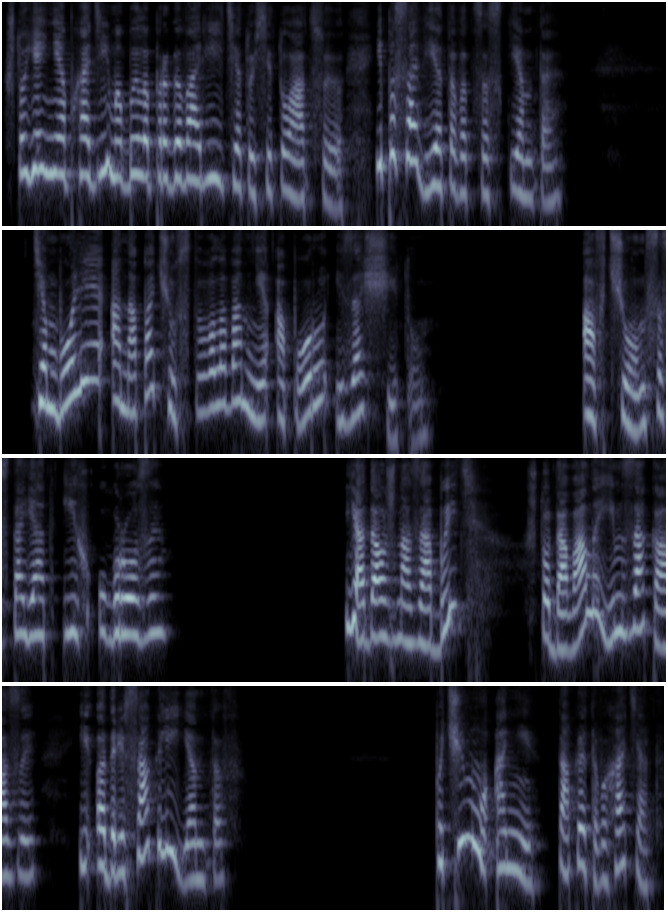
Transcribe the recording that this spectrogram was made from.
что ей необходимо было проговорить эту ситуацию и посоветоваться с кем-то. Тем более она почувствовала во мне опору и защиту. А в чем состоят их угрозы? Я должна забыть, что давала им заказы и адреса клиентов. Почему они так этого хотят?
